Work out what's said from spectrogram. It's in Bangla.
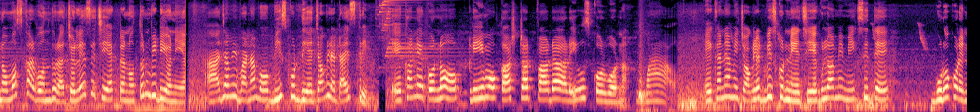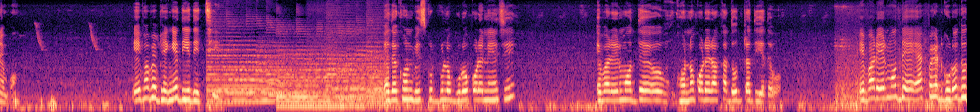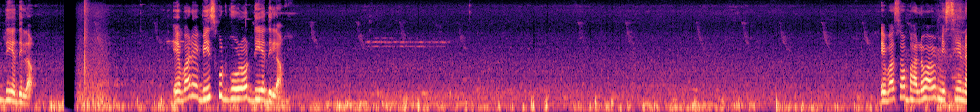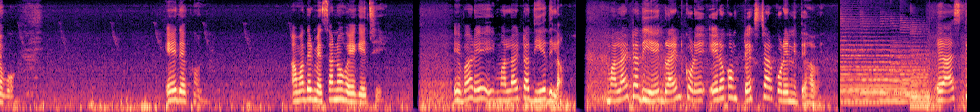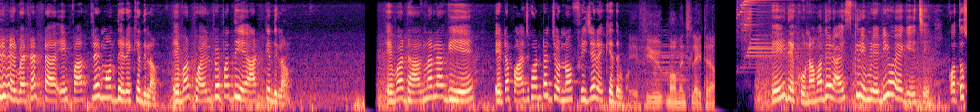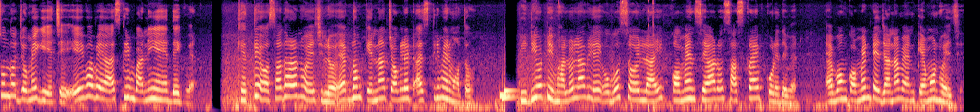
নমস্কার বন্ধুরা চলে এসেছি একটা নতুন ভিডিও নিয়ে। আজ আমি বানাবো বিস্কুট দিয়ে চকলেট আইসক্রিম এখানে কোনো ক্রিম ও কাস্টার্ড পাউডার ইউজ করব না। ওয়াও এখানে আমি চকলেট বিস্কুট নিয়েছি এগুলো আমি মিক্সিতে গুঁড়ো করে নেব। এইভাবে ভেঙে দিয়ে দিচ্ছি। এ দেখুন বিস্কুটগুলো গুঁড়ো করে নিয়েছি। এবার এর মধ্যে ঘন করে রাখা দুধটা দিয়ে দেব। এবার এর মধ্যে এক প্যাকেট গুঁড়ো দুধ দিয়ে দিলাম। এবারে বিস্কুট গুঁড়ো দিয়ে দিলাম। এবার সব ভালোভাবে মিশিয়ে নেব। এই দেখুন, আমাদের মেশানো হয়ে গেছে। এবারে এই মালাইটা দিয়ে দিলাম। মালাইটা দিয়ে গ্রাইন্ড করে এরকম টেক্সচার করে নিতে হবে। এই আইসক্রিমের ব্যাটারটা এই পাত্রের মধ্যে রেখে দিলাম। এবার ফয়েল পেপার দিয়ে আটকে দিলাম। এবার ঢাকনা লাগিয়ে এটা পাঁচ ঘণ্টার জন্য ফ্রিজে রেখে দেবো. এই দেখুন আমাদের আইসক্রিম রেডি হয়ে গিয়েছে। কত সুন্দর জমে গিয়েছে। এইভাবে আইসক্রিম বানিয়ে দেখবেন। খেতে অসাধারণ হয়েছিল একদম কেনা চকলেট আইসক্রিমের মতো। ভিডিওটি ভালো লাগলে অবশ্যই লাইক কমেন্ট শেয়ার ও সাবস্ক্রাইব করে দেবেন। এবং কমেন্টে জানাবেন কেমন হয়েছে।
